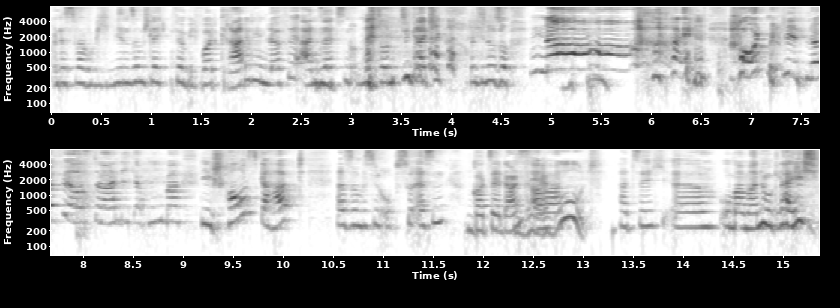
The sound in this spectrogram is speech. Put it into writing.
und das war wirklich wie in so einem schlechten Film. Ich wollte gerade den Löffel ansetzen und mir so ein Ding reinschicken und sie nur so, no! Rein, haut mir den Löffel aus der Hand. Ich habe nicht mal die Chance gehabt, da so ein bisschen Obst zu essen. Gott sei Dank. Sehr aber gut. hat sich äh, Oma Manu gleich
